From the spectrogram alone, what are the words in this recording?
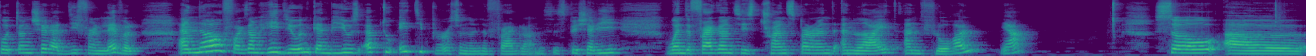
potential at different level. And now, for example, Hedione can be used up to 80% in a fragrance, especially when the fragrance is transparent and light and floral. Yeah. So uh,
